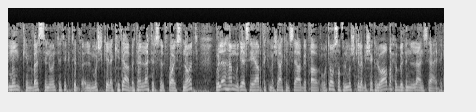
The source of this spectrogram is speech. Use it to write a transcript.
ممكن بس إنه أنت تكتب المشكلة كتابة لا ترسل voice note والأهم موديل سيارتك مشاكل سابقة وتوصف المشكلة بشكل واضح وبإذن الله نساعدك.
